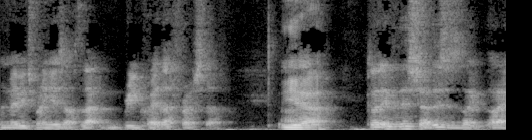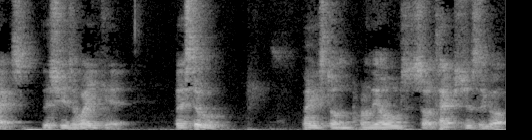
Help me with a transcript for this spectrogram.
And maybe 20 years after that, we can recreate that fresh stuff. Yeah, Because even this show, this is like Ajax this year's away kit, but it's still based on one of the old sort of textures they got.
